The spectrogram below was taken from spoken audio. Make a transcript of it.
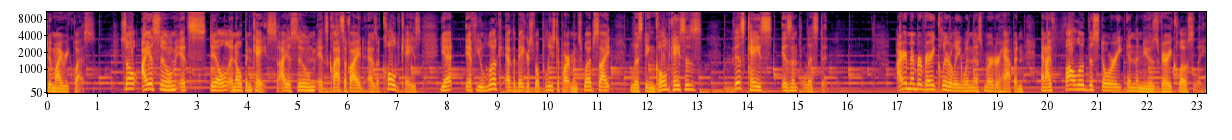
to my requests. So I assume it's still an open case. I assume it's classified as a cold case, yet if you look at the Bakersfield Police Department's website listing cold cases, this case isn't listed. I remember very clearly when this murder happened, and I followed the story in the news very closely.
